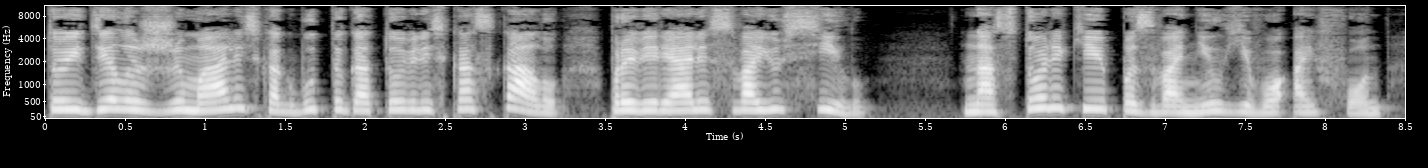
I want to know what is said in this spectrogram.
то и дело сжимались, как будто готовились к оскалу, проверяли свою силу. На столике позвонил его айфон —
